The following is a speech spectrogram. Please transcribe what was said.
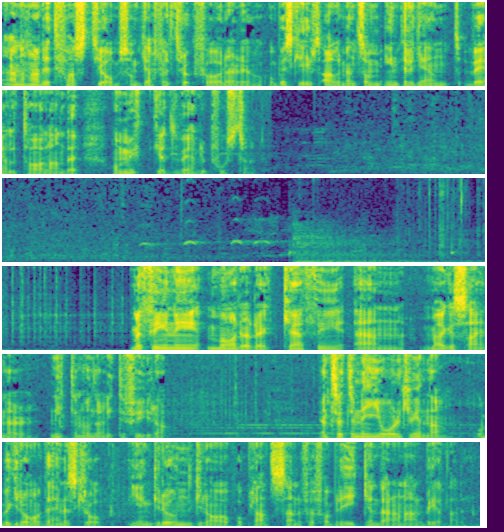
han hade ett fast jobb som gaffeltruckförare och beskrivs allmänt som intelligent, vältalande och mycket väluppfostrad. Metheny mördade Kathy Ann Magaziner 1994. En 39-årig kvinna och begravde hennes kropp i en grund grav på platsen för fabriken där han arbetade.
